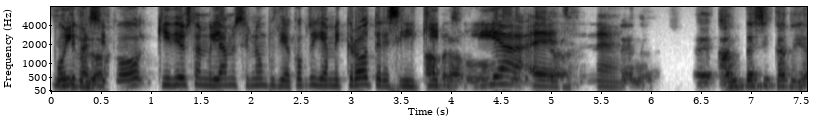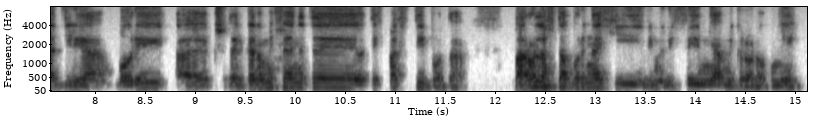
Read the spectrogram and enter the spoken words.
Πολύ βασικό και ιδίως θα μιλάμε, συγγνώμη που διακόπτω, για μικρότερες ηλικίες. Έτσι, ναι. ναι, ναι. Ε, αν πέσει κάτω η αντλία, μπορεί εξωτερικά να μην φαίνεται ότι έχει πάθει τίποτα. Παρ' όλα αυτά μπορεί να έχει δημιουργηθεί μια μικρορογμή,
